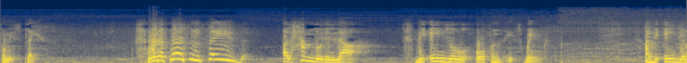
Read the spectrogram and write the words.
from its place. When a person says, Alhamdulillah, the angel opens its wings. And the angel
